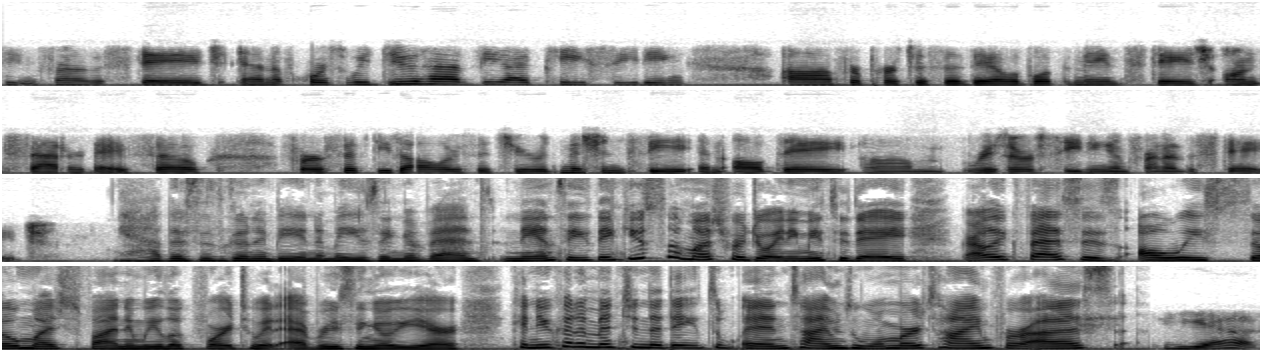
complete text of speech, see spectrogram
seat in front of the stage, and of course, we do have VIP seating uh, for purchase available at the main stage on Saturday. So, for fifty dollars, it's your admission fee and all day um, reserved seating in front of the stage. Yeah, this is going to be an amazing event. Nancy, thank you so much for joining me today. Garlic Fest is always so much fun, and we look forward to it every single year. Can you kind of mention the dates and times one more time for us? Yes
